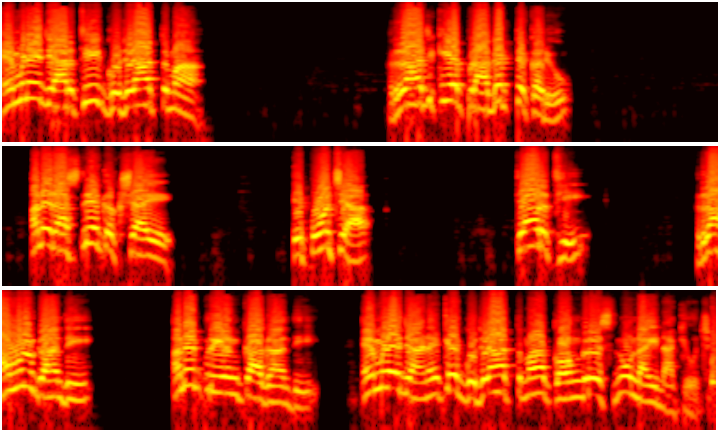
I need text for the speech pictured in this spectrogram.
એમણે જ્યારથી ગુજરાતમાં રાજકીય પ્રાગટ્ય કર્યું અને રાષ્ટ્રીય કક્ષાએ એ પહોંચ્યા ત્યારથી રાહુલ ગાંધી અને પ્રિયંકા ગાંધી એમણે જાણે કે ગુજરાતમાં કોંગ્રેસનું નાઈ નાખ્યું છે.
